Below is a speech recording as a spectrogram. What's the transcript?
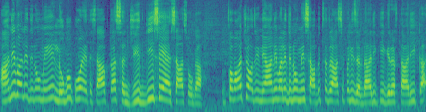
आने वाले दिनों में लोगों को एहतसाब का संजीदगी से एहसास होगा। फवाद चौधरी ने आने वाले दिनों में सबक सदर आसिफ अली जरदारी की गिरफ्तारी का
